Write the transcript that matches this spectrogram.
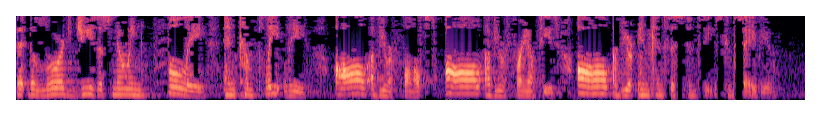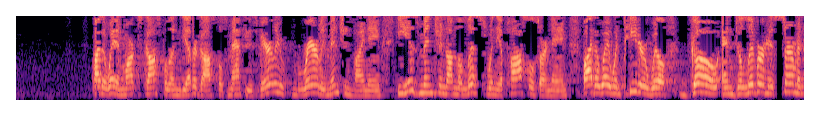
that the Lord Jesus, knowing fully and completely all of your faults, all of your frailties, all of your inconsistencies, can save you. By the way, in Mark's gospel and the other gospels, Matthew is very rarely mentioned by name. He is mentioned on the list when the apostles are named. By the way, when Peter will go and deliver his sermon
